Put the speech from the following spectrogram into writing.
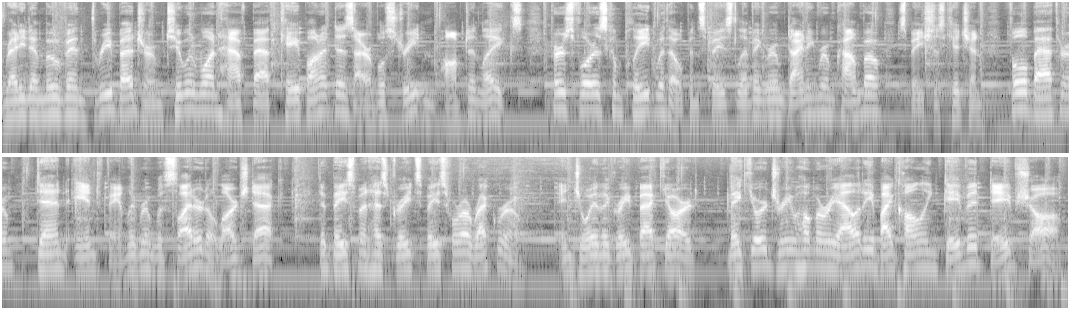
Ready to move in 3 bedroom, 2 and 1 half bath cape on a desirable street in Pompton Lakes. First floor is complete with open space living room, dining room combo, spacious kitchen, full bathroom, den, and family room with slider to large deck. The basement has great space for a rec room. Enjoy the great backyard. Make your dream home a reality by calling David Dave Shaw.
